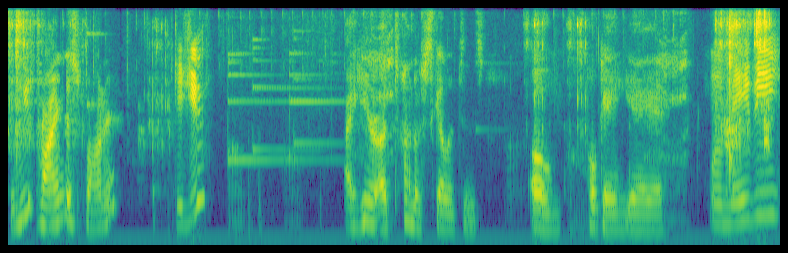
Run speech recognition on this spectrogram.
Did we find a spawner? Did you? I hear a ton of skeletons. Oh, okay, yeah, yeah, Or maybe.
